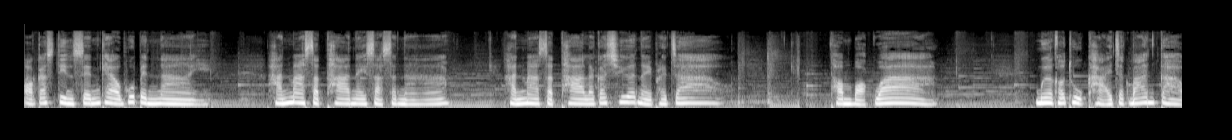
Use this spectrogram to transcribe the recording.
ออกัสตินเซนแคลผู้เป็นนาย หันมาศรัทธาในศาสนา หันมาศรัทธาแล้วก็เชื่อในพระเจ้า ทอมบอกว่า เมื่อเขาถูกขายจากบ้านเก่า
